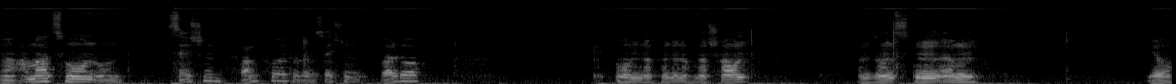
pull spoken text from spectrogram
ja, Amazon und Session Frankfurt oder Session Waldorf. Und da könnt ihr noch mal schauen. Ansonsten, ähm, ja,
